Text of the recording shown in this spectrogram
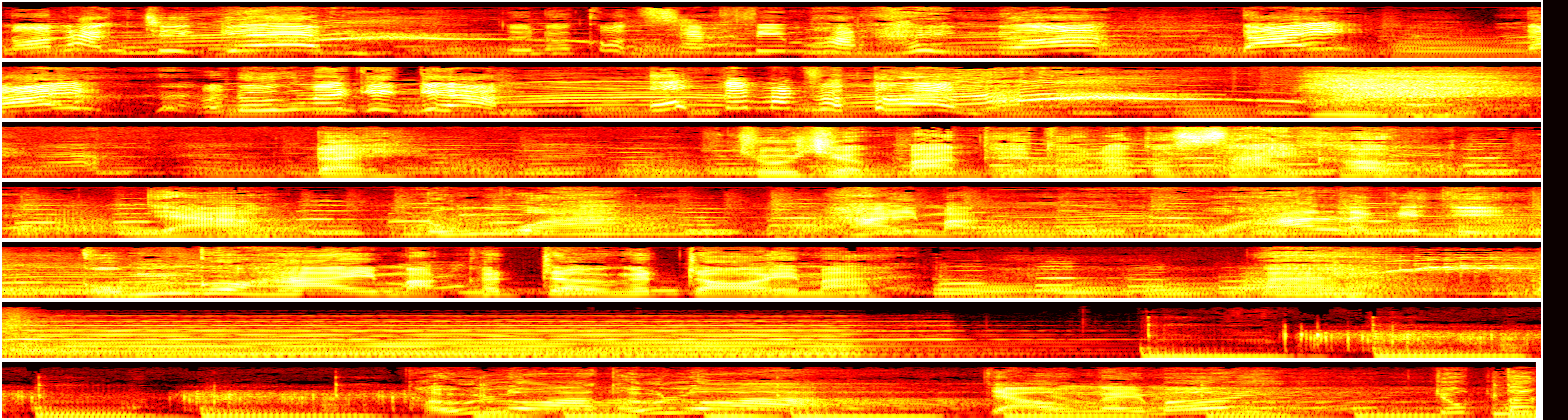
Nó đang chơi game. Rồi nó còn xem phim hoạt hình nữa. Đấy Đấy Nó đứng đây kìa kìa. Úp cái mặt vào tường. Đây chú trưởng ban thấy tôi nói có sai không? Dạ đúng quá. Hai mặt Quả là cái gì Cũng có hai mặt hết trơn hết trọi mà. Ai. Thử loa thử loa. Chào ngày mới. Chúc tất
